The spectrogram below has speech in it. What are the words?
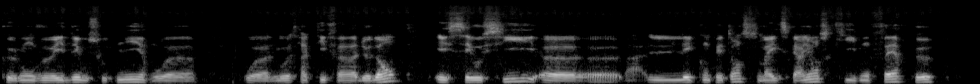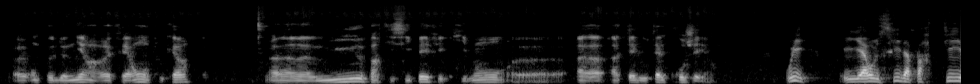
que l'on veut aider ou soutenir ou, euh, ou, être actif dedans. Et c'est aussi euh, bah, les compétences, ma expérience, qui vont faire que euh, on peut devenir un référent, en tout cas, mieux participer effectivement à, à, tel ou tel projet. Hein. Oui, il y a aussi la partie,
